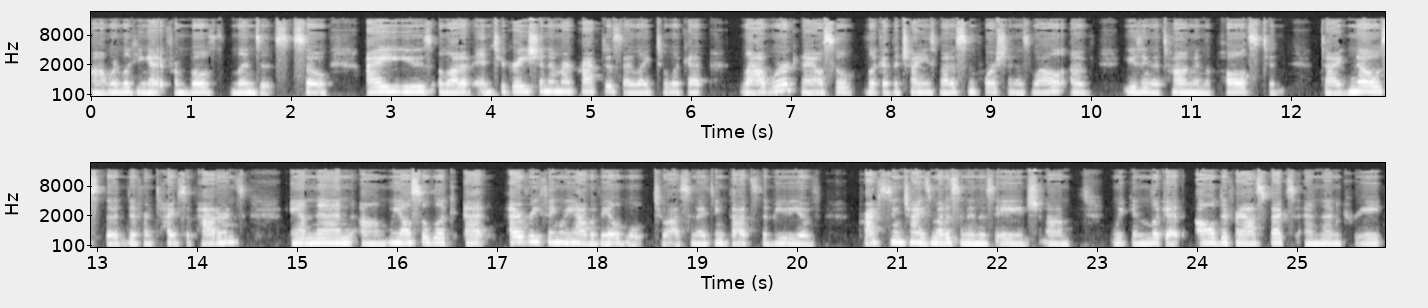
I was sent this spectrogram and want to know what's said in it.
uh, we're looking at it from both lenses. So I use a lot of integration in my practice. I like to look at lab work and I also look at the Chinese medicine portion as well of using the tongue and the pulse to diagnose the different types of patterns. And then um, we also look at everything we have available to us. And I think that's the beauty of practicing Chinese medicine in this age, um, we can look at all different aspects and then create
